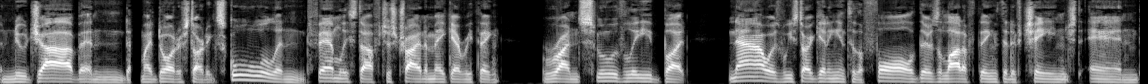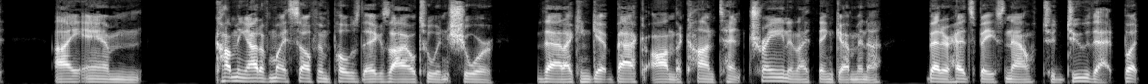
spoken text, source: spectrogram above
a new job and my daughter starting school and family stuff, just trying to make everything run smoothly. But now, as we start getting into the fall, there's a lot of things that have changed, and I am coming out of my self imposed exile to ensure that I can get back on the content train. And I think I'm in a better headspace now to do that. But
